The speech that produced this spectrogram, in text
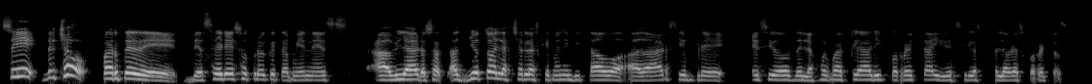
Sí, de hecho, parte de, de, hacer eso creo que también es hablar, o sea, yo todas las charlas que me han invitado a, dar siempre he sido de la forma clara y correcta y decir las palabras correctas.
